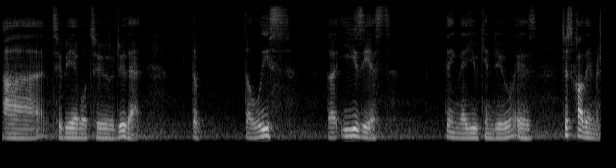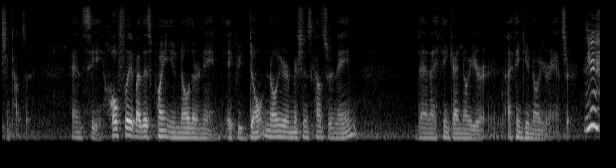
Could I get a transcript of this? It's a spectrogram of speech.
uh, to be able to do that. The, the least, the easiest thing that you can do is just call the admission counselor and see. Hopefully, by this point, you know their name. If you don't know your admissions counselor name, then I think I know your I think you know your answer. yeah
